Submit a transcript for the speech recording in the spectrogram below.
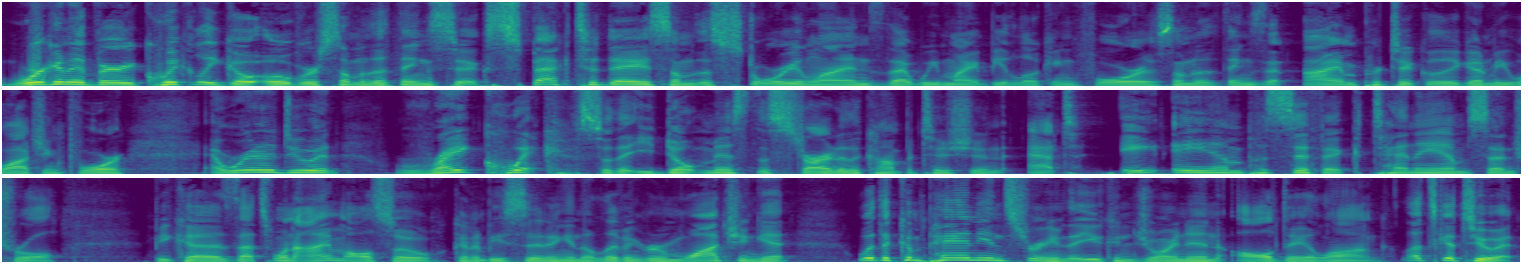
We're going to very quickly go over some of the things to expect today, some of the storylines that we might be looking for, some of the things that I'm particularly going to be watching for, and we're going to do it right quick so that you don't miss the start of the competition at 8 a.m. Pacific, 10 a.m. Central, because that's when I'm also going to be sitting in the living room watching it with a companion stream that you can join in all day long. Let's get to it.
